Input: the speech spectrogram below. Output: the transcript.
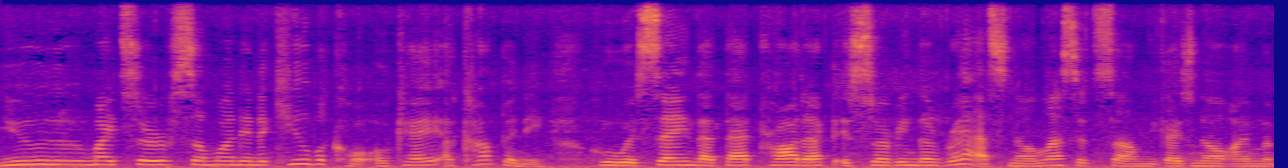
You might serve someone in a cubicle, okay? A company who is saying that that product is serving the rest. Now, unless it's, um, you guys know I'm a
